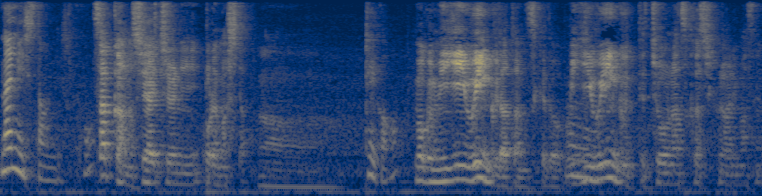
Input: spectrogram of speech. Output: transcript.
ー何したんですか？サッカーの試合中に折れました。あ手が？僕右ウイングだったんですけど、ん。右ウイングって超懐かしくありません？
